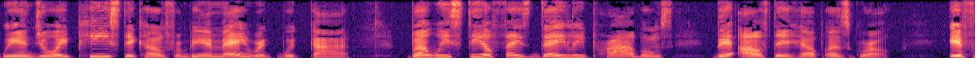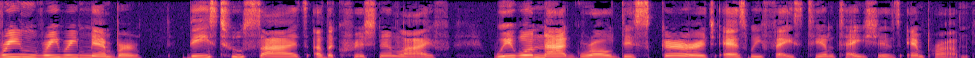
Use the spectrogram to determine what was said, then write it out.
We enjoy peace that comes from being made with God, but we still face daily problems that often help us grow. If we remember these two sides of the Christian life, we will not grow discouraged as we face temptations and problems.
